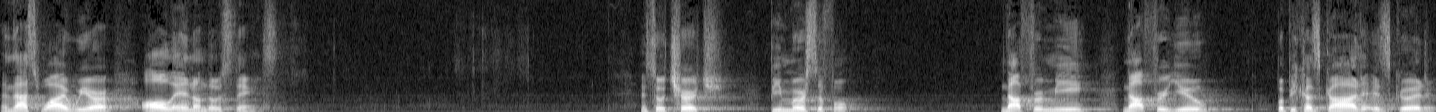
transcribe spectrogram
And that's why we are all in on those things. And so, church, be merciful. Not for me, not for you, but because God is good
